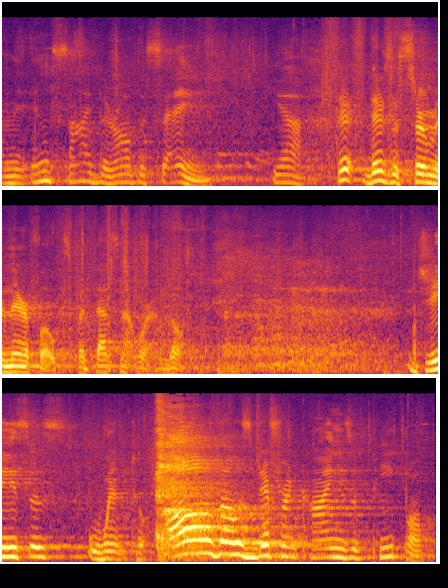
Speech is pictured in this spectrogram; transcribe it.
On the inside, they're all the same. Yeah, there, there's a sermon there, folks, but that's not where I'm going. Jesus went to all those different kinds of people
